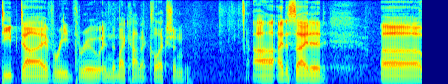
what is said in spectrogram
deep dive read through into my comic collection. Uh, I decided. Uh,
